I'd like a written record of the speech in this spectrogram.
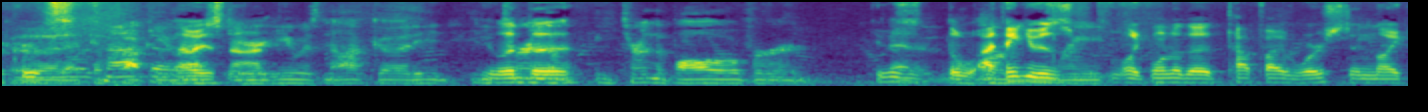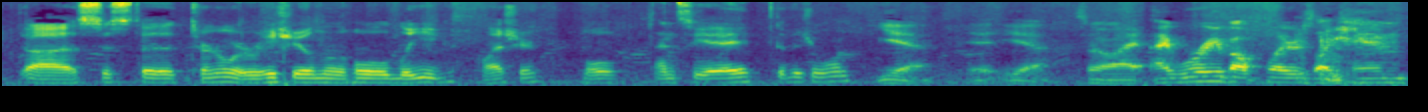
good recruits. at He was not Kentucky good. last No, he's year. not. He was not good. He, he, He led turned the- the, he turned the ball over. He was the, I think he was alarming like one of the top five worst in like uh, assist to turnover ratio in the whole league last year, whole NCAA Division One. Yeah, it, yeah. So I, I worry about players like him,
